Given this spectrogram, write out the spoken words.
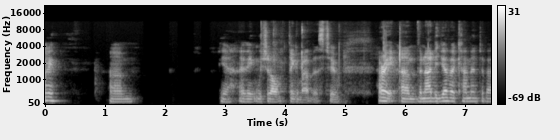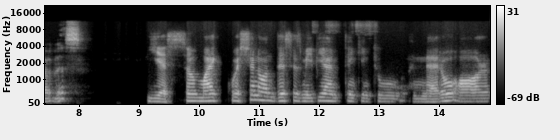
Okay. Um, yeah, I think we should all think about this too. All right, um, Vinod, did you have a comment about this? Yes, so my question on this is maybe I'm thinking too narrow or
